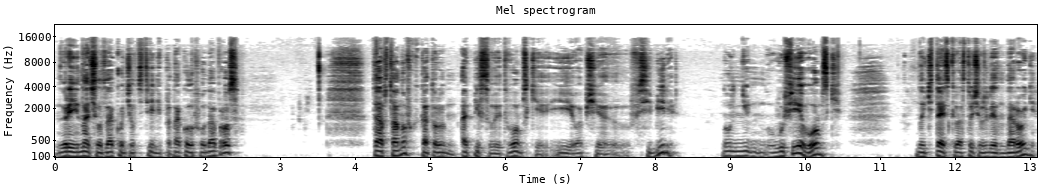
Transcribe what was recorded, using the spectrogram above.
вернее, начал, закончил чтение протоколов его допроса, та обстановка, которую он описывает в Омске и вообще в Сибири, ну, не, в Уфе, в Омске, на китайской восточной железной дороге,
